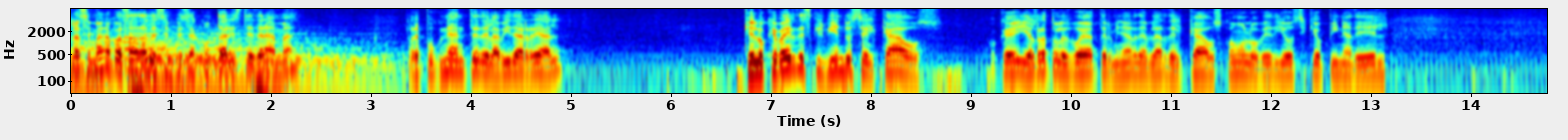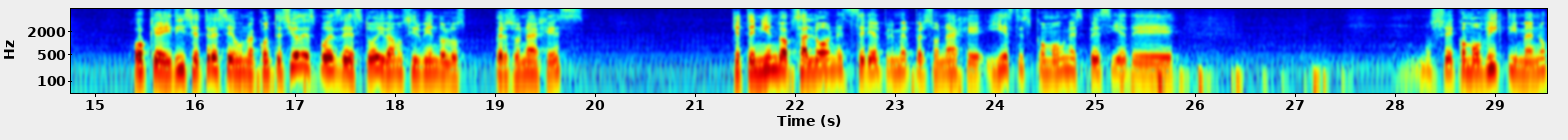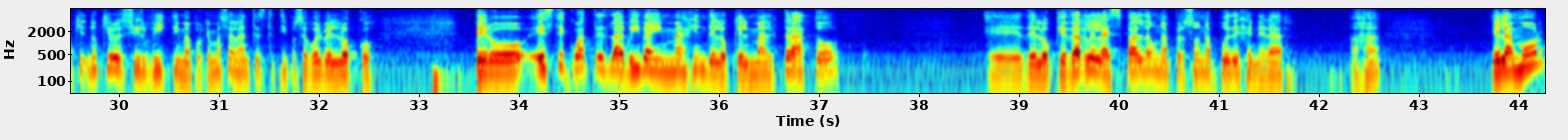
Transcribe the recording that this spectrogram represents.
La semana pasada les empecé a contar este drama repugnante de la vida real, que lo que va a ir describiendo es el caos, ¿ok? Y al rato les voy a terminar de hablar del caos, cómo lo ve Dios y qué opina de él. Ok, dice 13.1, aconteció después de esto, y vamos a ir viendo los personajes, que teniendo Absalón, este sería el primer personaje, y este es como una especie de, no sé, como víctima, no, quiero decir víctima, porque más adelante este tipo se vuelve loco, pero este cuate es la viva imagen de lo que el maltrato, eh, de lo que darle la espalda a una persona puede generar. Ajá. El amor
